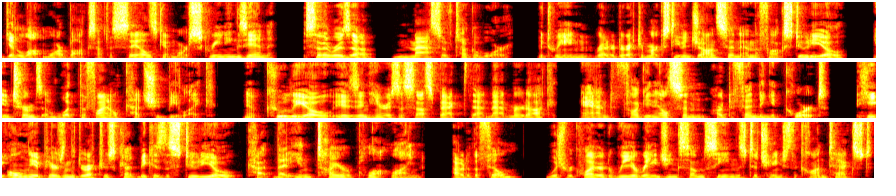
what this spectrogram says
get a lot more box office sales, get more screenings in. So there was a massive tug of war between writer director Mark Steven Johnson and the Fox studio in terms of what the final cut should be like. Now, Coolio is in here as a suspect that Matt Murdock and Foggy Nelson are defending in court. He only appears in the director's cut because the studio cut that entire plot line out of the film, which required rearranging some scenes to change the context.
